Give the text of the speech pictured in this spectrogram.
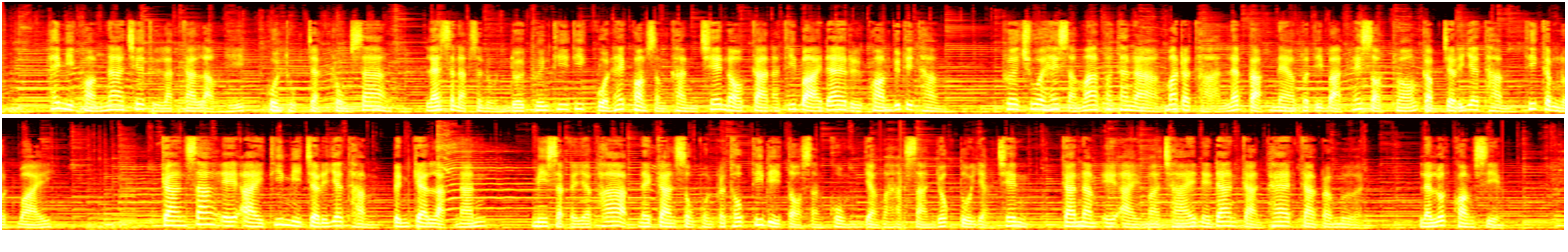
ให้มีความน่าเชื่อถือหลักการเหล่านี้ควรถูกจัดโครงสร้าง และสนับสนุนโดยพื้นที่ที่ควรให้ความสำคัญ เช่นนอกการอธิบายได้หรือความยุติธรรม เพื่อช่วยให้สามารถพัฒนามาตรฐานและปรับแนวปฏิบัติให้สอดคล้องกับจริยธรรมที่กำหนดไว้ การสร้าง AI ที่มีจริยธรรมเป็นแกนหลักนั้น มีศักยภาพในการส่งผลกระทบที่ดีต่อสังคมอย่างมหาศาลยกตัวอย่างเช่น การนำ AI มาใช้ในด้านการแพทย์การประเมิน และลดความเสี่ยง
